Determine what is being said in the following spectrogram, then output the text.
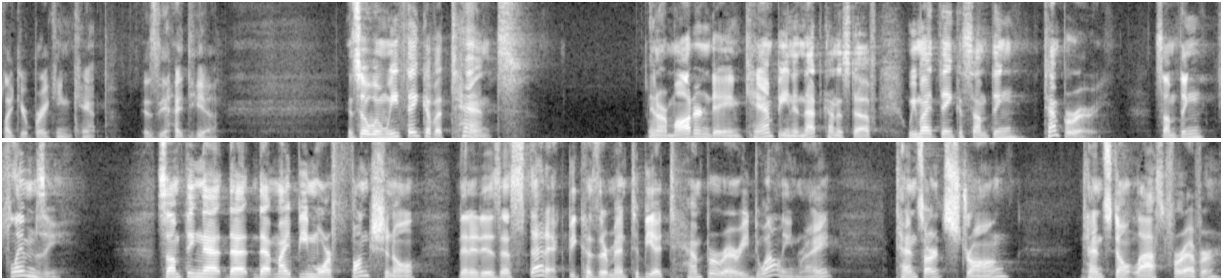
like you're breaking camp, is the idea. And so when we think of a tent in our modern day and camping and that kind of stuff, we might think of something temporary, something flimsy, something that, that, that might be more functional than it is aesthetic because they're meant to be a temporary dwelling, right? Tents aren't strong, Tents don't last forever.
